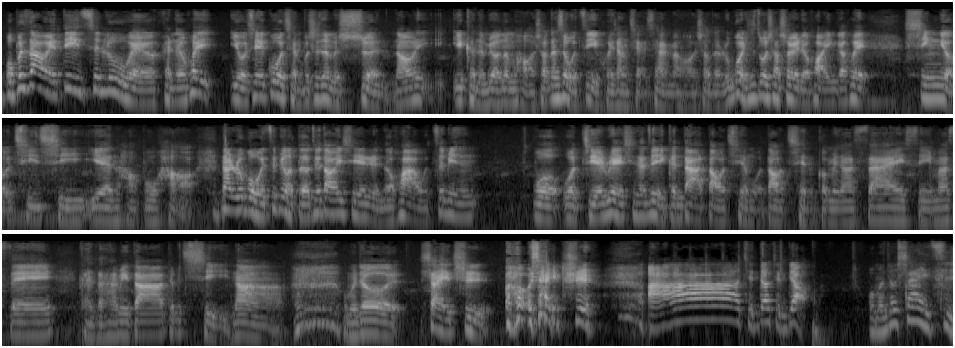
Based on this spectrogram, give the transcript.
我不知道哎，第一次录哎，可能会有些过程不是那么顺，然后也可能没有那么好笑，但是我自己回想起来是还蛮好笑的。如果你是做销售业的话，应该会心有戚戚焉，好不好？那如果我这边有得罪到一些人的话，我这边我我杰瑞先在这里跟大家道歉，我道歉，ごめんなさい、すいません、感谢哈密达，对不起。那我们就下一次，哦，下一次啊，剪掉，剪掉。我们就下一次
